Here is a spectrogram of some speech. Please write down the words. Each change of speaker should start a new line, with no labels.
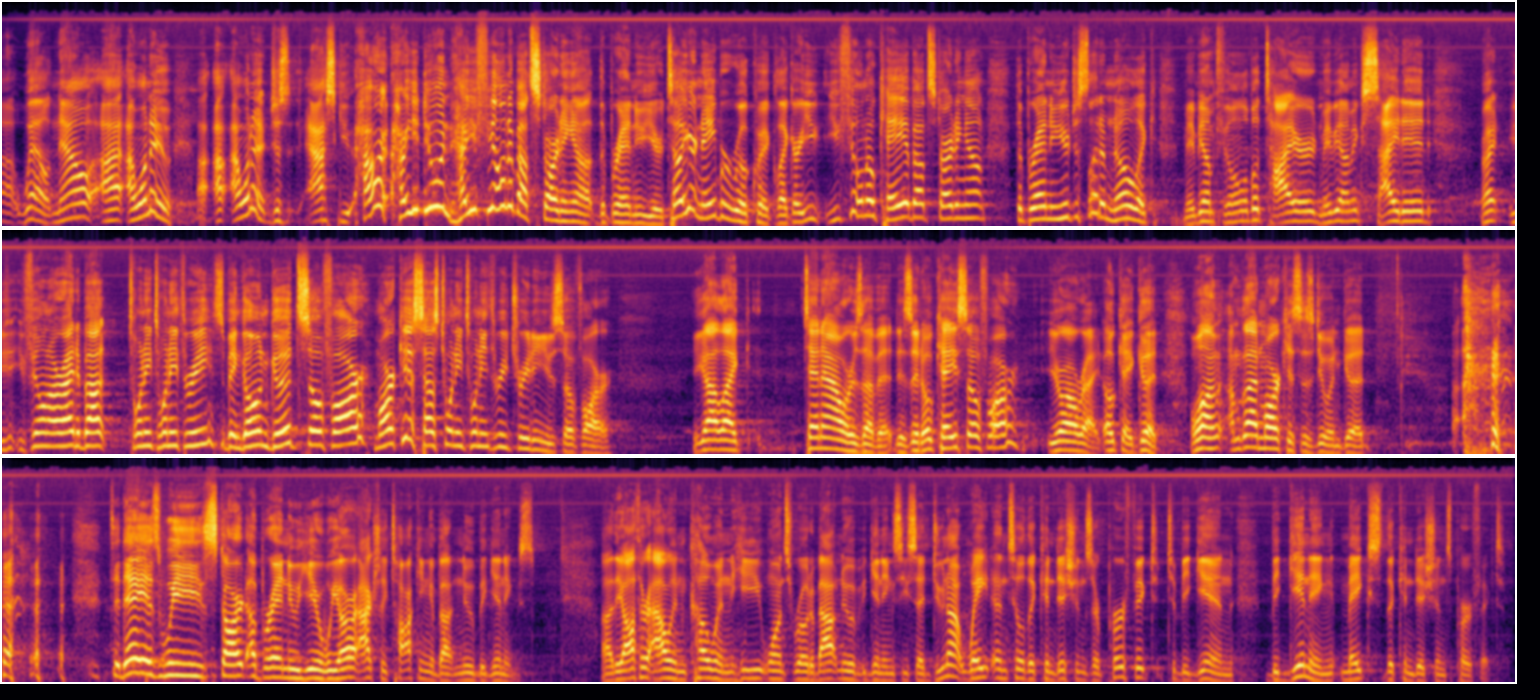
Uh, well, now I want to I, want to just ask you how are, how are you doing? How are you feeling about starting out the brand new year? Tell your neighbor real quick. Like, are you you feeling okay about starting out the brand new year? Just let him know. Like, maybe I'm feeling a little bit tired. Maybe I'm excited. Right? You, you feeling all right about 2023? It's been going good so far. Marcus, how's 2023 treating you so far? You got like 10 hours of it. Is it okay so far? You're all right. Okay, good. Well, I'm, I'm glad Marcus is doing good. Today, as we start a brand new year, we are actually talking about new beginnings. Uh, the author Alan Cohen, he once wrote about new beginnings. He said, Do not wait until the conditions are perfect to begin. Beginning makes the conditions perfect.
